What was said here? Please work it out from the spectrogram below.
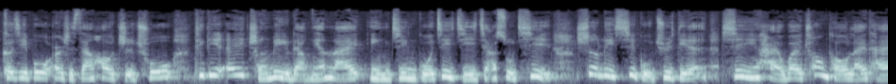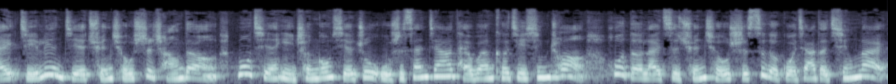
科技部二十三号指出，TTA 成立两年来，引进国际级加速器，设立系股据点，吸引海外创投来台及链接全球市场等。目前已成功协助五十三家台湾科技新创获得来自全球十四个国家的青睐，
